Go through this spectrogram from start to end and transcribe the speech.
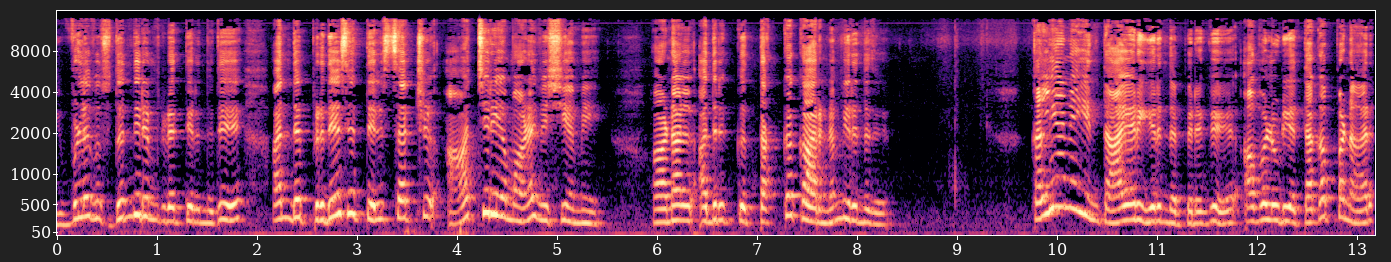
இவ்வளவு சுதந்திரம் கிடைத்திருந்தது அந்த பிரதேசத்தில் சற்று ஆச்சரியமான விஷயமே. ஆனால் அதற்கு தக்க காரணம் இருந்தது. கல்யாணியின் தாயார் இருந்த பிறகு அவளுடைய தகப்பனார்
